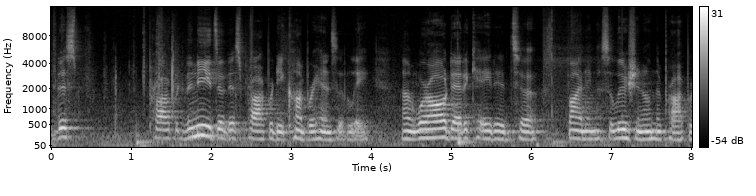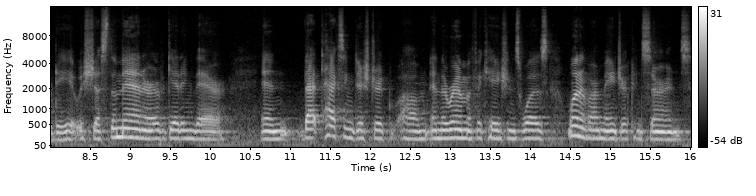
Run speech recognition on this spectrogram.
this property, the needs of this property comprehensively. Uh, We're all dedicated to finding a solution on the property. It was just the manner of getting there. And that taxing district um, and the ramifications was one of our major concerns.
